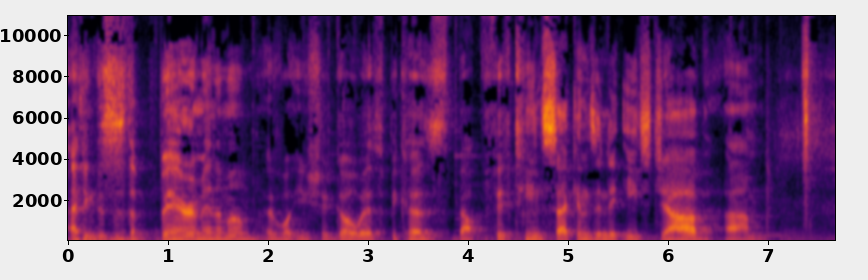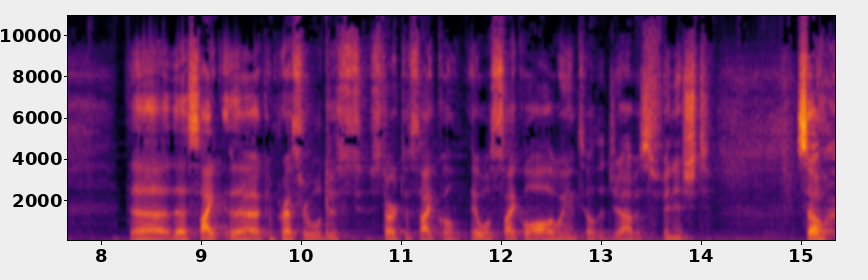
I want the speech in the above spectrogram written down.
I think this is the bare minimum of what you should go with because about 15 seconds into each job, um, the the, the compressor will just start to cycle. It will cycle all the way until the job is finished. So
